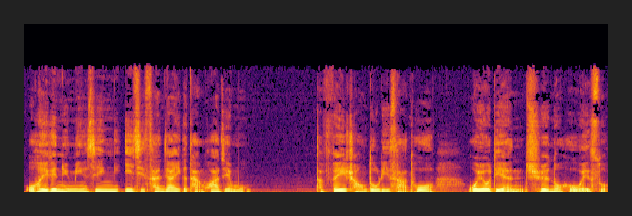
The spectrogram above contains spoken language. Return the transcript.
我和一个女明星一起参加一个谈话节目，她非常独立洒脱，我有点怯懦和猥琐。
